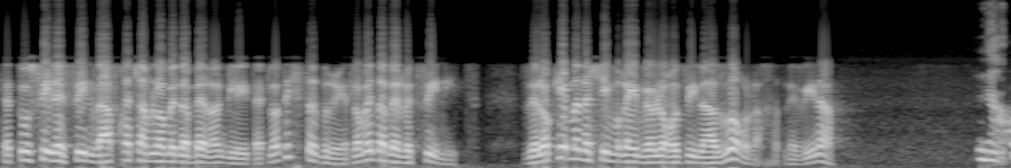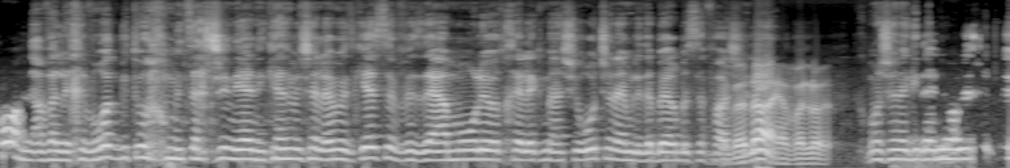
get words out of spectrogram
תטוסי לסין ואף אחד שם לא מדבר אנגלית, את לא תסתדרי, את לא מדברת סינית. זה לא כי הם אנשים רעים והם לא רוצים לעזור לך, את מבינה? נכון, אבל לחברות ביטוח מצד שני אני כן משלמת כסף, וזה אמור להיות חלק מהשירות שלהם לדבר בשפה שלי. בוודאי, אבל... כמו שנגיד אני הולכת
